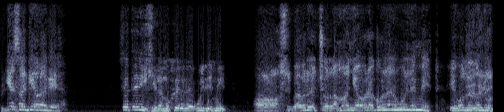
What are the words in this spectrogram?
¿Y esa qué hora qué? Ya te dije, la mujer de Will Smith. Oh, si me habré hecho la maniobra con el Will Smith. Igual que con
